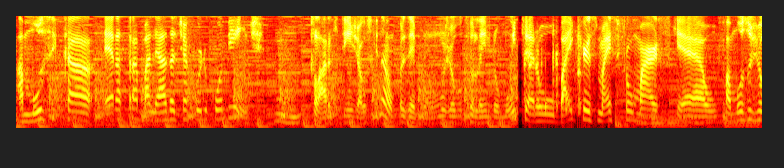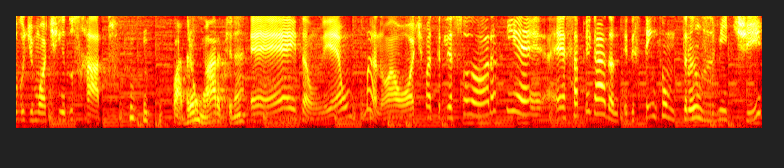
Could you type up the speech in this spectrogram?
a música era trabalhada de acordo com o ambiente. Uhum. claro que tem jogos que não. Por exemplo, um jogo que eu lembro muito era o Bikers Mice from Mars, que é o famoso jogo de motinho dos ratos. Padrão Marte, né? É, então, é um, mano, uma ótima trilha sonora e é essa pegada. Eles tentam transmitir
